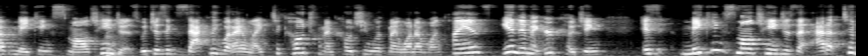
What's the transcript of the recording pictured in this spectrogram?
of making small changes, which is exactly what I like to coach when I'm coaching with my one-on-one clients and in my group coaching is making small changes that add up to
